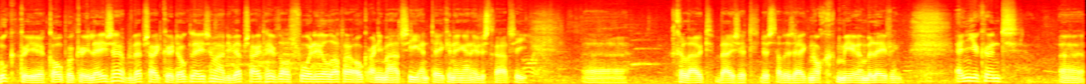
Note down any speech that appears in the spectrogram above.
boek kun je kopen, kun je lezen. Op de website kun je het ook lezen. Maar die website heeft als voordeel dat er ook animatie en tekening en illustratie, uh, geluid bij zit. Dus dat is eigenlijk nog meer een beleving. En je kunt, uh,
